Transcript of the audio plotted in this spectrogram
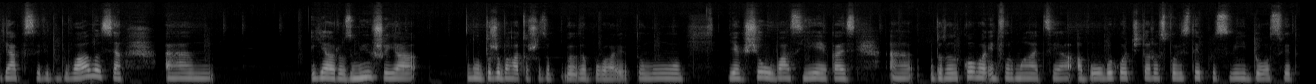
як все відбувалося. Ем, я розумію, що я ну, дуже багато що забуваю. Тому, якщо у вас є якась е, додаткова інформація, або ви хочете розповісти про свій досвід,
